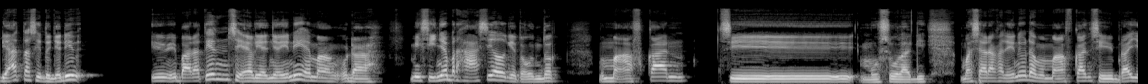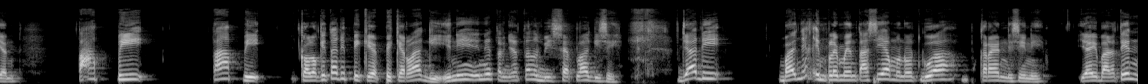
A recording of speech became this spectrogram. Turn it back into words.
di atas itu. Jadi ibaratin si aliennya ini emang udah misinya berhasil gitu untuk memaafkan si musuh lagi. Masyarakat ini udah memaafkan si Brian. Tapi tapi kalau kita dipikir-pikir lagi ini ini ternyata lebih set lagi sih. Jadi banyak implementasi yang menurut gua keren di sini ya ibaratin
